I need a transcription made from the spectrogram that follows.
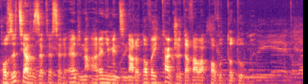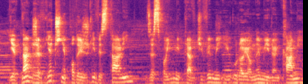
Pozycja ZSRR na arenie międzynarodowej także dawała powód do dumy. Jednakże wiecznie podejrzliwy Stalin ze swoimi prawdziwymi i urojonymi rękami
